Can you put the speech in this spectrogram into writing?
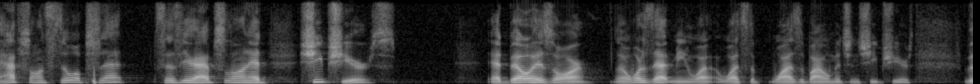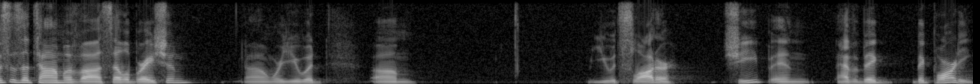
Absalom's still upset. It says here Absalom had sheep shears at Baal-hazor. Now, what does that mean? What, what's the, why does the Bible mention sheep shears? This is a time of uh, celebration uh, where you would um, you would slaughter sheep and have a big big party.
